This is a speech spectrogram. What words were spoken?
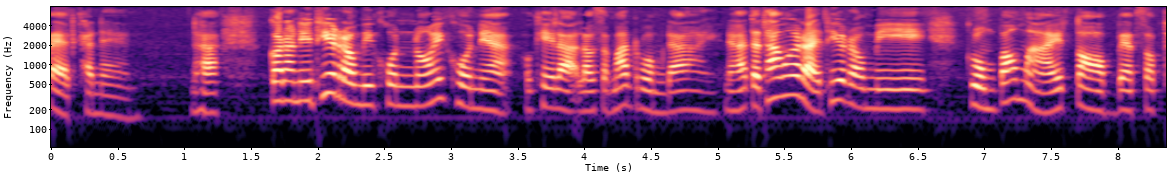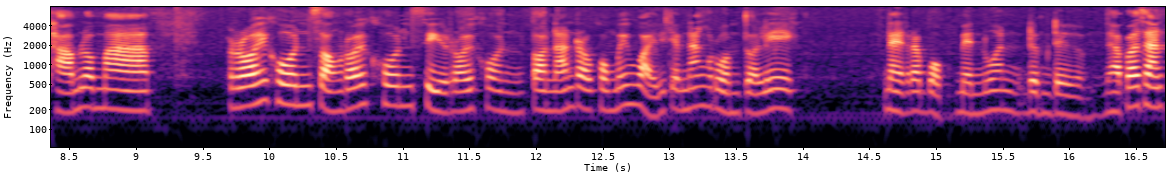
8 คะแนนนะคะกรณีที่เรามีคนน้อยคนเนี่ยโอเคละเราสามารถรวมได้นะคะแต่ถ้าเมื่อไหร่ที่เรามีกลุ่มเป้าหมายตอบแบบสอบถามเรามาร้อยคน 200 คน 400 คน ตอนนั้นเราคงไม่ไหวที่จะนั่งรวมตัวเลขในระบบแมนนวลเดิมๆนะคะเพราะฉะนั้น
